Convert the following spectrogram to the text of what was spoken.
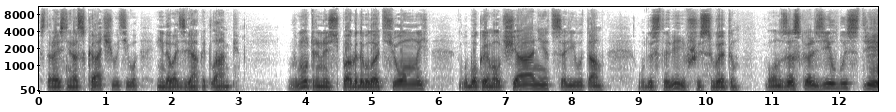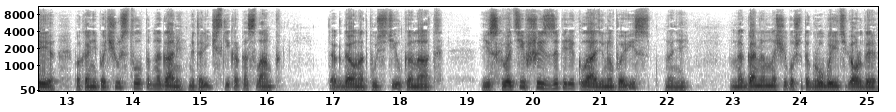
стараясь не раскачивать его и не давать звякать лампе. Внутренность пагода была темной, глубокое молчание царило там. Удостоверившись в этом, он заскользил быстрее, пока не почувствовал под ногами металлический каркас ламп. Тогда он отпустил канат и, схватившись за перекладину, повис на ней. Ногами он нащупал что-то грубое и твердое.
